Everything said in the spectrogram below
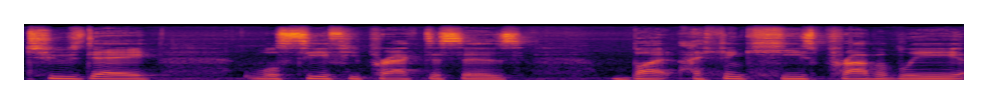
Tuesday, we'll see if he practices, but I think he's probably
